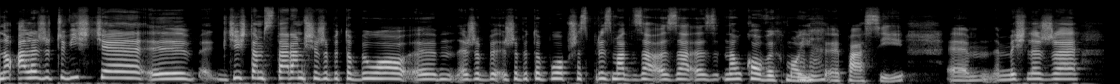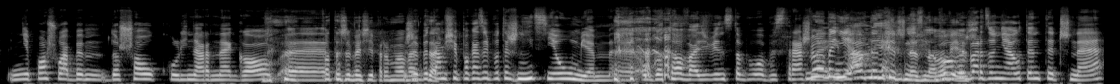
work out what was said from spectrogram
No, ale rzeczywiście y, gdzieś tam staram się, żeby to było, y, żeby, żeby to było przez pryzmat za, za, naukowych moich mhm. Y, pasji. Y, myślę, że nie poszłabym do show kulinarnego. po to, żeby się promować. Żeby tak. tam się pokazać, bo też nic nie umiem e, ugotować, więc to byłoby straszne. Byłoby nieautentyczne znowu, Byłoby wiesz. bardzo nieautentyczne.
